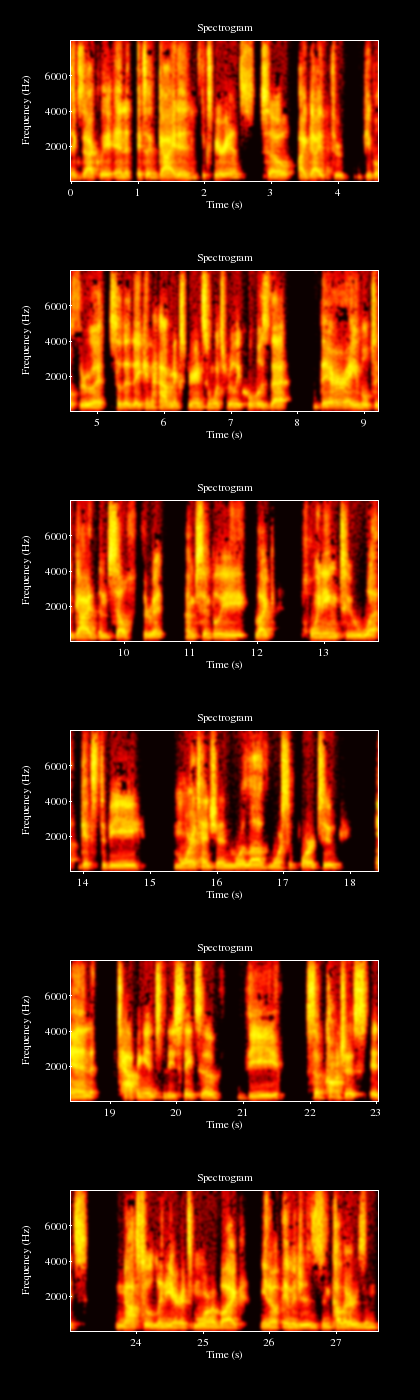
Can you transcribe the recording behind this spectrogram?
Exactly and it's a guided experience so i guide through people through it so that they can have an experience and what's really cool is that they're able to guide themselves through it. I'm simply like pointing to what gets to be more attention more love more support to and tapping into these states of the subconscious it's not so linear it's more of like you know images and colors and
